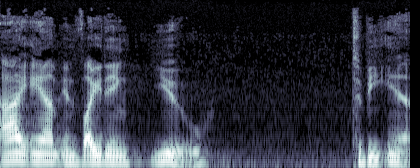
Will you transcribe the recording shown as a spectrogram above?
I am inviting you to be in.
